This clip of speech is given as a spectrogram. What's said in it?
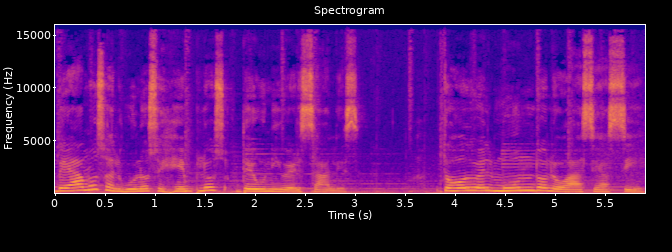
Veamos algunos ejemplos de universales. Todo el mundo lo hace así.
